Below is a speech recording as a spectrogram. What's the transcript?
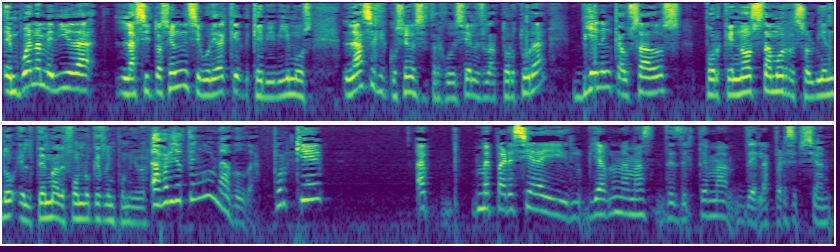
en buena medida la situación de inseguridad que, que vivimos, las ejecuciones extrajudiciales, la tortura, vienen causados porque no estamos resolviendo el tema de fondo que es la impunidad. A ver, yo tengo una duda. ¿Por qué ah, me pareciera, y, y hablo nada más desde el tema de la percepción,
